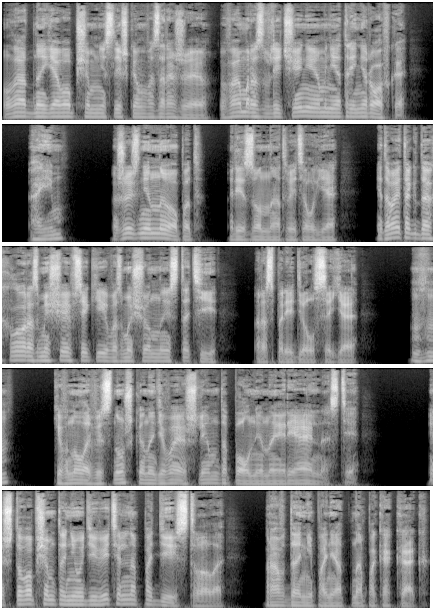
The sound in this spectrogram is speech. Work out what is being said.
«Ладно, я, в общем, не слишком возражаю. Вам развлечение, мне тренировка. А им?» «Жизненный опыт», — резонно ответил я. «И давай тогда, Хло, размещай всякие возмущенные статьи», — распорядился я. «Угу», — кивнула Веснушка, надевая шлем дополненной реальности. И что, в общем-то, неудивительно, подействовало. Правда, непонятно пока как.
